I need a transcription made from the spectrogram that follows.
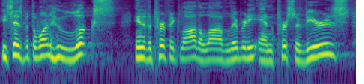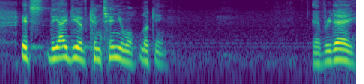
He says, But the one who looks into the perfect law, the law of liberty, and perseveres, it's the idea of continual looking. Every day.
